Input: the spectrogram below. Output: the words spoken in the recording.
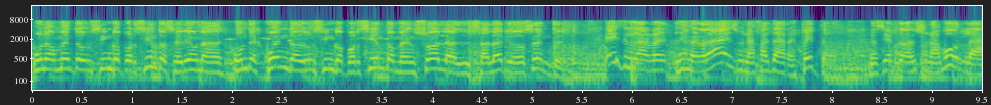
un aumento de un 5% sería un descuento de un 5% mensual al salario docente. Es la, verdad es una falta de respeto, ¿no es cierto? Es una burla.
